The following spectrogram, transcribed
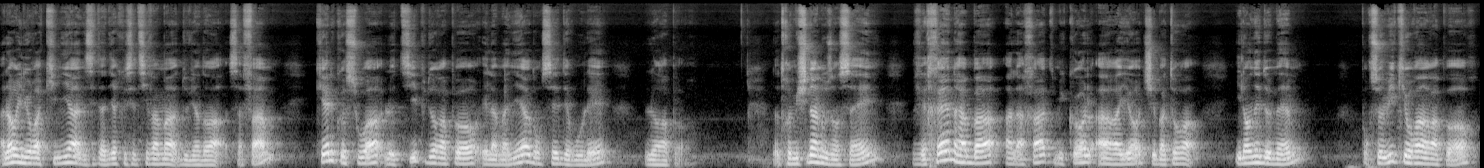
alors il y aura Kinyan, c'est-à-dire que cette Yevama deviendra sa femme, quel que soit le type de rapport et la manière dont s'est déroulé le rapport. Notre Mishnah nous enseigne Vechen haba alachat mikol arayot shebatora. Il en est de même pour celui qui aura un rapport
